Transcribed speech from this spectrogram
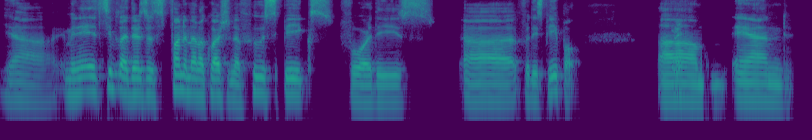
Yeah, I mean, it seems like there's this fundamental question of who speaks for these, uh, for these people. Right. Um, and,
